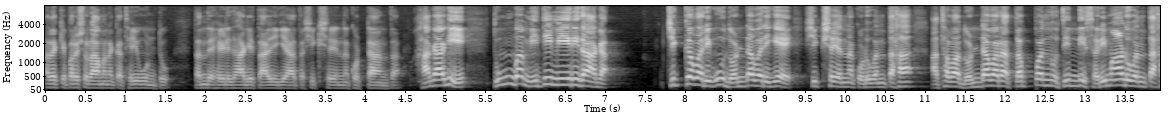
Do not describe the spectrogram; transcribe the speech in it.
ಅದಕ್ಕೆ ಪರಶುರಾಮನ ಕಥೆಯೂ ಉಂಟು. ತಂದೆ ಹೇಳಿದ ಹಾಗೆ ತಾಯಿಗೆ ಆತ ಶಿಕ್ಷೆಯನ್ನು ಕೊಟ್ಟ ಅಂತ. ಹಾಗಾಗಿ ತುಂಬ ಮಿತಿ ಮೀರಿದಾಗ ಚಿಕ್ಕವರಿಗೂ ದೊಡ್ಡವರಿಗೆ ಶಿಕ್ಷೆಯನ್ನು ಕೊಡುವಂತಹ ಅಥವಾ ದೊಡ್ಡವರ ತಪ್ಪನ್ನು ತಿದ್ದಿ ಸರಿ ಮಾಡುವಂತಹ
